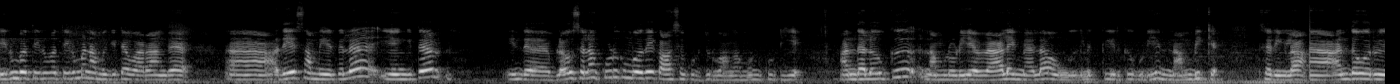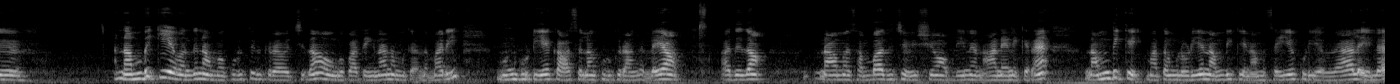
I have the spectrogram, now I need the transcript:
திரும்ப திரும்ப திரும்ப நம்மக்கிட்ட வராங்க. அதே சமயத்தில் என்கிட்ட இந்த ப்ளவுஸ் எல்லாம் கொடுக்கும்போதே காசு கொடுத்துருவாங்க முன்கூட்டியே. அந்த அளவுக்கு நம்மளுடைய வேலை மேலே அவங்களுக்கு இருக்கக்கூடிய நம்பிக்கை. சரிங்களா? அந்த ஒரு நம்பிக்கையை வந்து நம்ம கொடுத்துருக்கிற வச்சு தான் அவங்க பார்த்தீங்கன்னா நமக்கு அந்த மாதிரி முன்கூட்டியே காசெல்லாம் கொடுக்குறாங்க இல்லையா? அதுதான். நாம் சம்பாதிச்ச விஷயம் அப்படின்னு நான் நினைக்கிறேன். நம்பிக்கை மற்றவங்களுடைய நம்பிக்கை. நம்ம செய்யக்கூடிய வேலையில்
